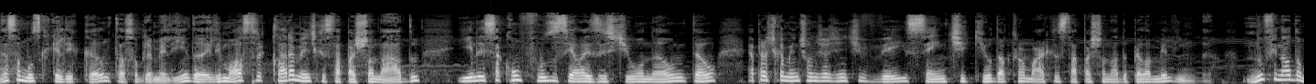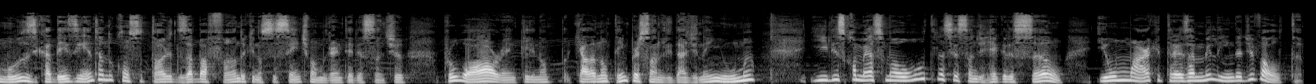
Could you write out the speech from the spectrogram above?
Nessa música que ele canta sobre a Melinda, ele mostra claramente que está apaixonado e ainda está confuso se ela existiu ou não. Então, é praticamente onde a gente vê e sente que o Dr. Marcus está apaixonado pela Melinda. No final da música, a Daisy entra no consultório desabafando que não se sente uma mulher interessante pro Warren, que, não, que ela não tem personalidade nenhuma, e eles começam uma outra sessão de regressão e o Mark traz a Melinda de volta.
